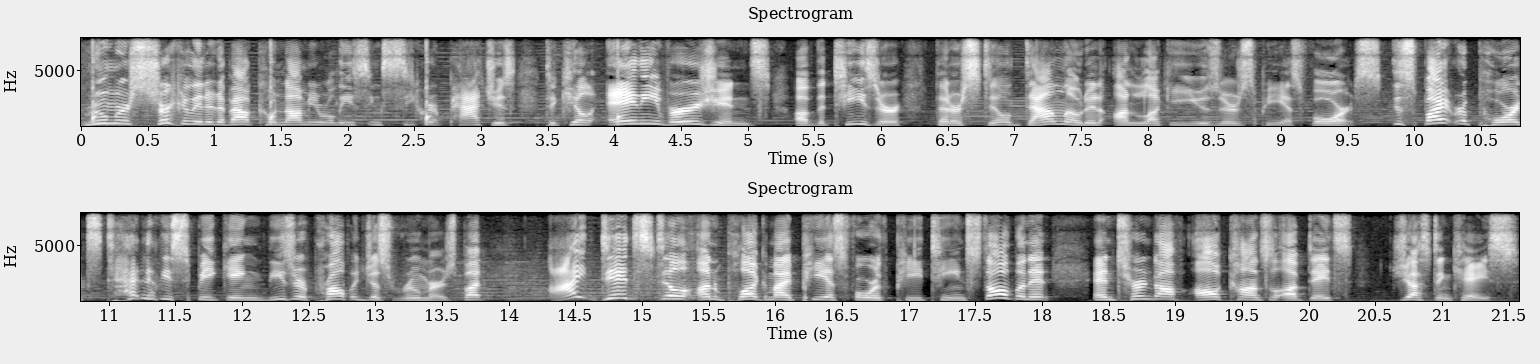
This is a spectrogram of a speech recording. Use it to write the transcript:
Rumors circulated about Konami releasing secret patches to kill any versions of the teaser that are still downloaded on lucky users' PS4s. Despite reports, technically speaking, these are probably just rumors, but I did still unplug my PS4 with PT installed on it and turned off all console updates just in case.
